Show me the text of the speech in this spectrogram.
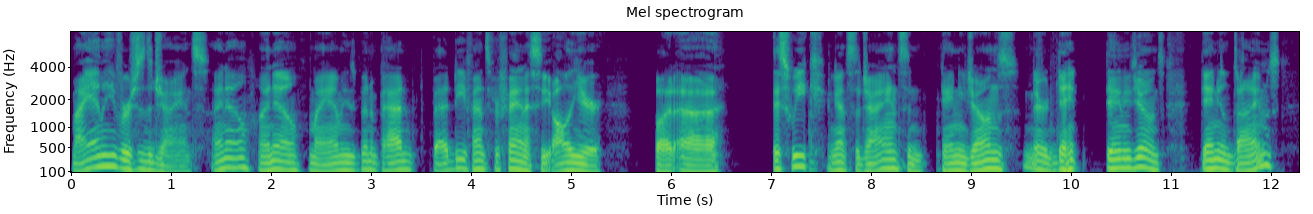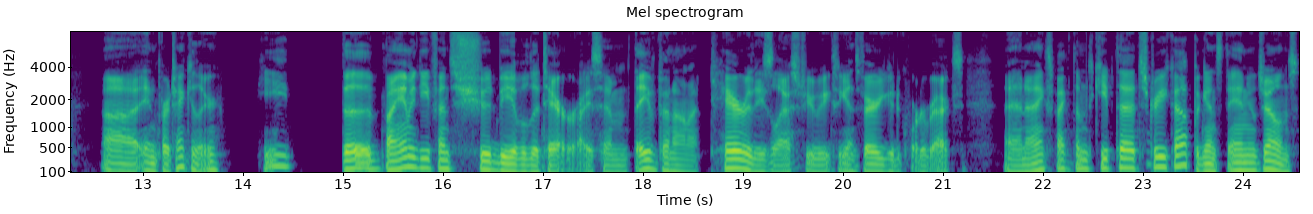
Miami versus the Giants. I know, I know. Miami's been a bad, bad defense for fantasy all year. But uh this week against the Giants and Danny Jones, or Dan- Danny Jones, Daniel Dimes, uh, in particular, he the Miami defense should be able to terrorize him. They've been on a tear these last few weeks against very good quarterbacks, and I expect them to keep that streak up against Daniel Jones.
